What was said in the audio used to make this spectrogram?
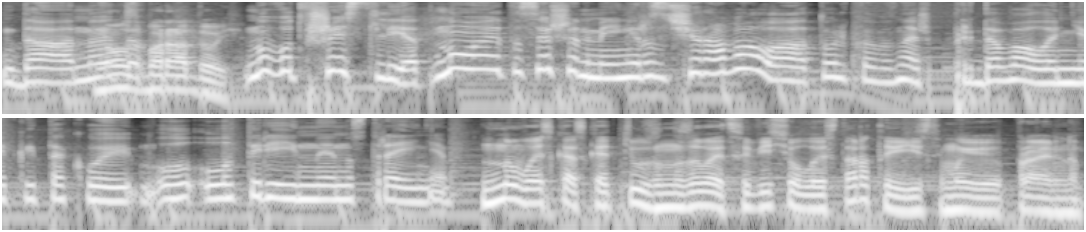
Да, но, но это, с бородой. Ну вот в 6 лет. Но это совершенно меня не разочаровало, а только, знаешь, придавало некой такой лотерейное настроение. Новая сказка от Тюза называется «Веселые старты», если мы правильно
